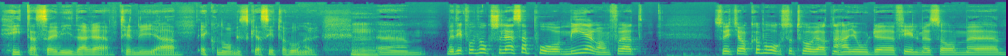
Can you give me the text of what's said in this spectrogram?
hitta sig vidare till nya ekonomiska situationer. Mm. Um, men det får vi också läsa på mer om. För att så vitt jag kommer ihåg så tror jag att när han gjorde filmer som uh,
